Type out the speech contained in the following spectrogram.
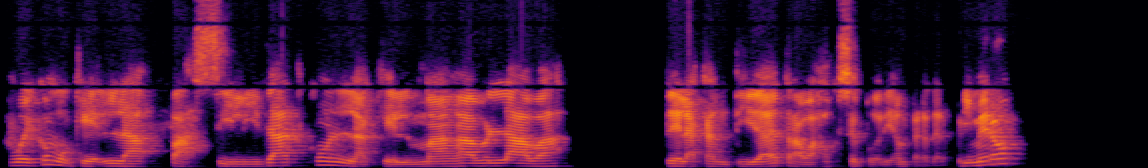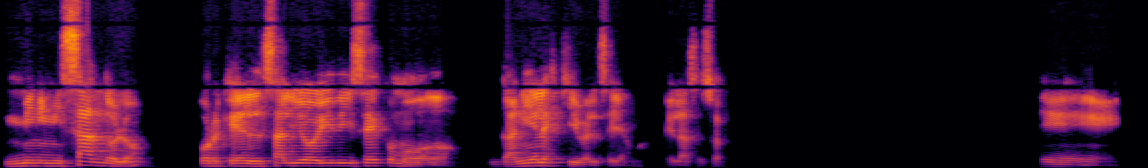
fue como que la facilidad con la que el man hablaba de la cantidad de trabajos que se podrían perder. Primero, minimizándolo, porque él salió y dice como, Daniel Esquivel se llama, el asesor. eh,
